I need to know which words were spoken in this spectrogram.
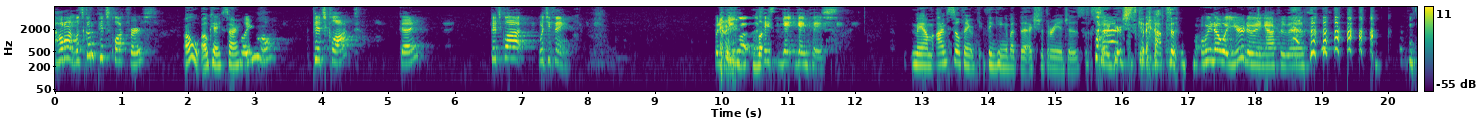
Hold on, let's go to pitch clock first. Oh, okay, sorry. Well, you roll. Pitch clock. Okay. Pitch clock. What do you think? What do you think about pace, game, game pace? Ma'am, I'm still think- thinking about the extra three inches, so you're just gonna have to. We know what you're doing after this.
